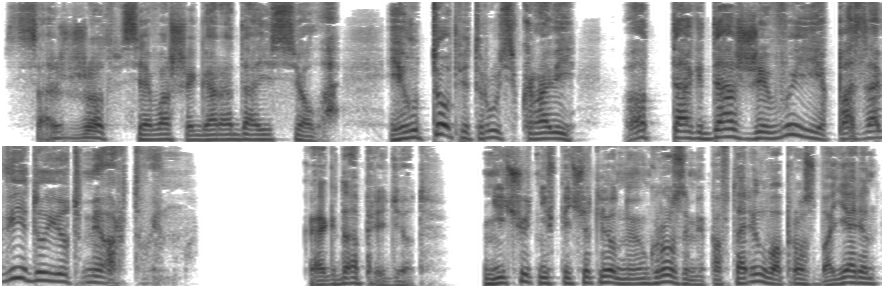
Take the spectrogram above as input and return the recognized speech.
Сожжет все ваши города и села и утопит Русь в крови, вот тогда живые позавидуют мертвым. Когда придет? Ничуть не впечатленный угрозами повторил вопрос боярин.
